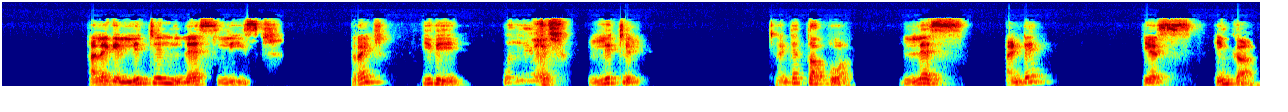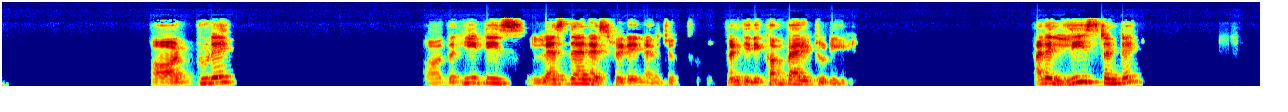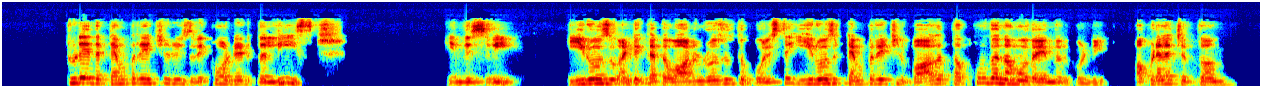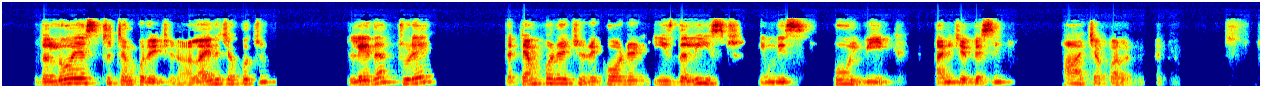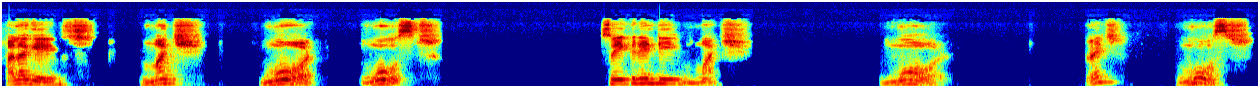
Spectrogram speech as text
అలాగే లిటిల్ లెస్ లీస్ట్ రైట్ ఇది లిటిల్ అంటే తక్కువ. లెస్ అంటే ఎస్ ఇంకా today the heat is less than yesterday అని చెప్తుంది. అంటే ఇది కంపారిటివ్ డిగ్రీ అదే లీస్ట్ అంటే today the temperature is recorded the least in this week ఈ రోజు అంటే గత వారం రోజులతో పోలిస్తే ఈ రోజు టెంపరేచర్ బాగా తక్కువగా నమోదైంది అనుకోండి. అప్పుడు ఎలా చెప్తాం? ద లోయెస్ట్ టెంపరేచర్ అలా అయినా చెప్పొచ్చు. లేదా today the temperature recorded is the least in this whole week అని చెప్పేసి చెప్పాలనుకుంటున్నాను చెప్పాలని అలాగే much more most so ఇక్కడేంటి much more right most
